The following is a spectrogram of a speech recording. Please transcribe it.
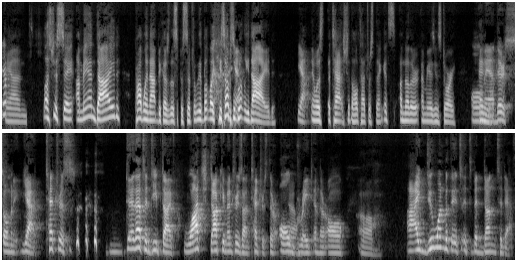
Yep. And let's just say a man died, probably not because of this specifically, but like he subsequently died yeah and was attached to the whole Tetris thing. It's another amazing story. oh Anyway. man there's so many yeah tetris that's a deep dive watch documentaries on tetris they're all Yeah. great and they're all Oh, i do one but it's it's been done to death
